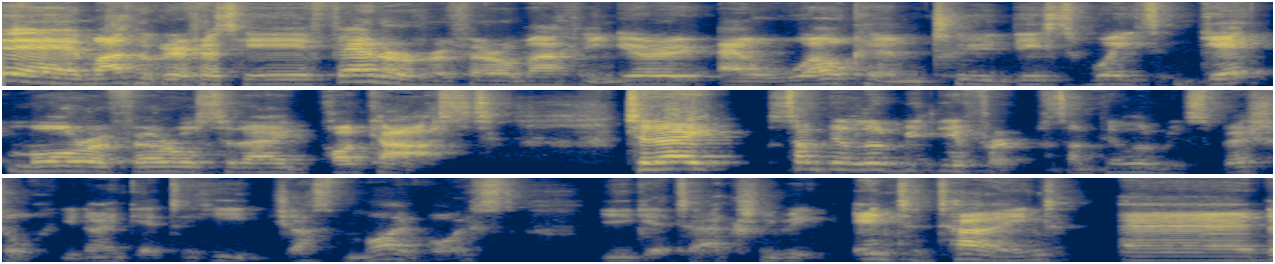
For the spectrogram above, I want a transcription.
there, Michael Griffiths here, founder of Referral Marketing Guru, and welcome to this week's Get More Referrals Today podcast. Today, something a little bit different, something a little bit special. You don't get to hear just my voice, you get to actually be entertained and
